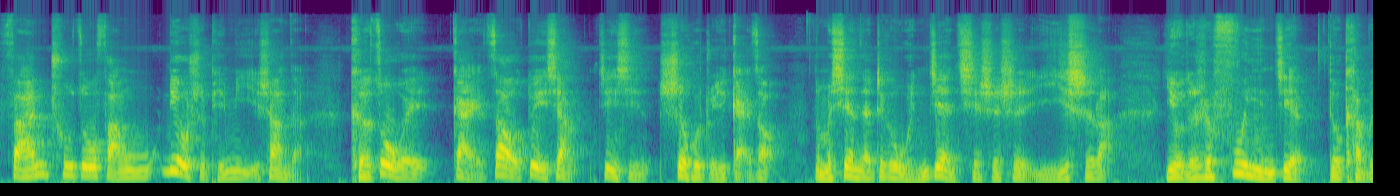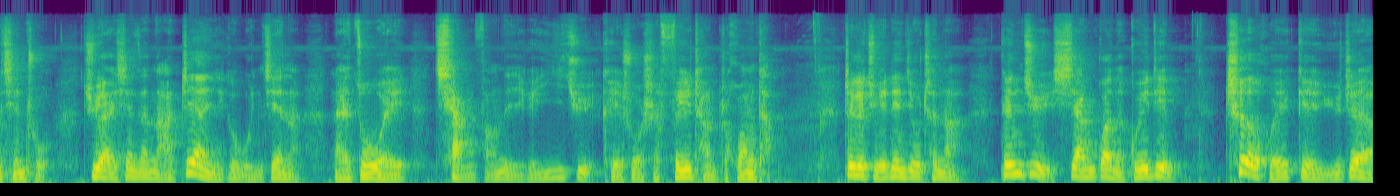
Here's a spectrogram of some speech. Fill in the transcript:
凡出租房屋六十平米以上的，可作为改造对象进行社会主义改造。那么现在这个文件其实是遗失了，有的是复印件都看不清楚，居然现在拿这样一个文件呢来作为抢房的一个依据，可以说是非常之荒唐。这个决定就称呢，根据相关的规定，撤回给予这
